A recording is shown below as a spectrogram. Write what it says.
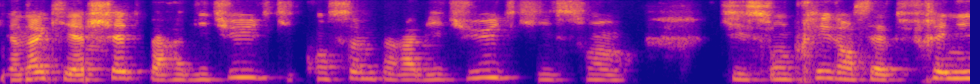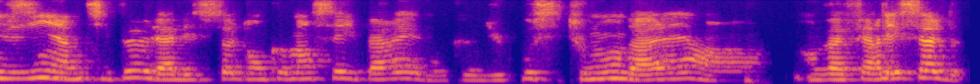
Il y en a qui achètent par habitude, qui consomment par habitude, qui sont, qui sont pris dans cette frénésie un petit peu. Là, les soldes ont commencé, il paraît. Donc, euh, du coup, si tout le monde a l'air, on va faire les soldes.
